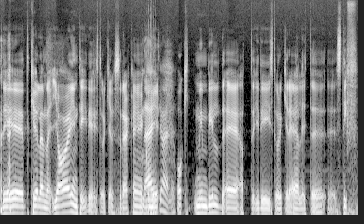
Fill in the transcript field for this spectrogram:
Ja, det är ett kul ämne. Jag är inte idéhistoriker, så där kan jag Nej, inte jag heller. Och min bild är att idéhistoriker är lite eh, stiff.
